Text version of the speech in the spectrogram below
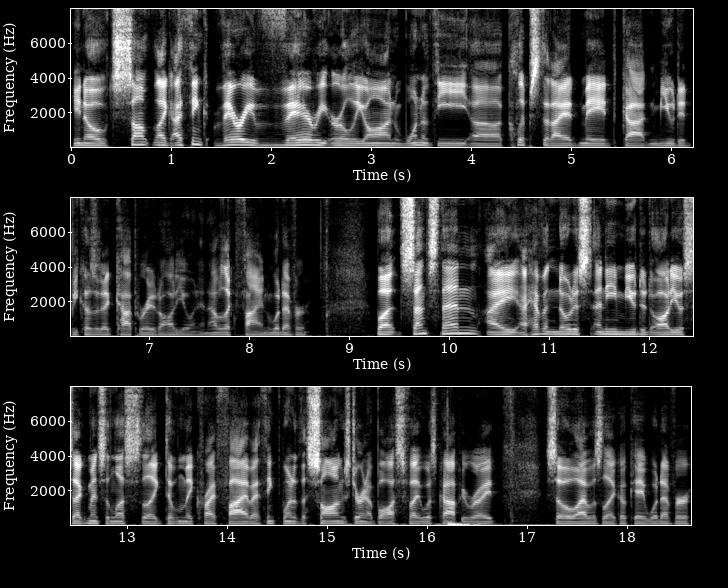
You know, some like I think very very early on, one of the uh, clips that I had made got muted because it had copyrighted audio in it. I was like, fine, whatever. But since then, I, I haven't noticed any muted audio segments unless like Devil May Cry 5. I think one of the songs during a boss fight was copyright. So I was like, okay, whatever.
